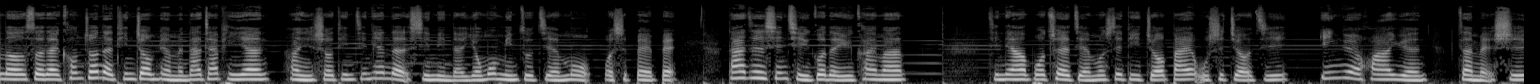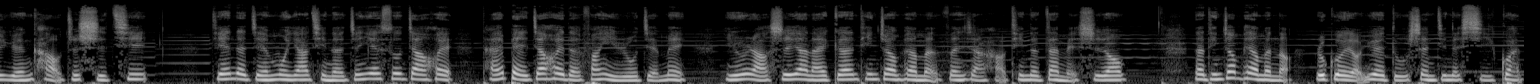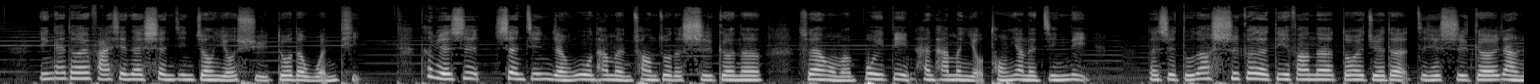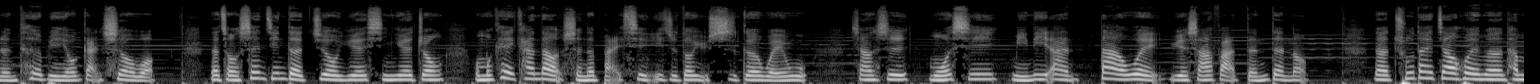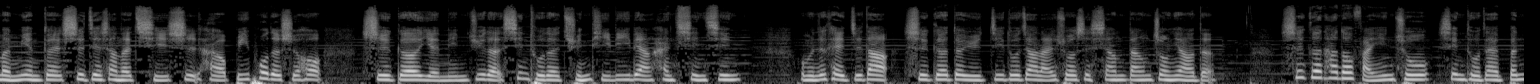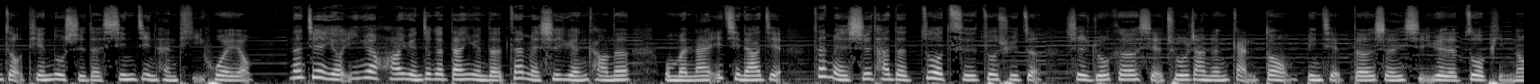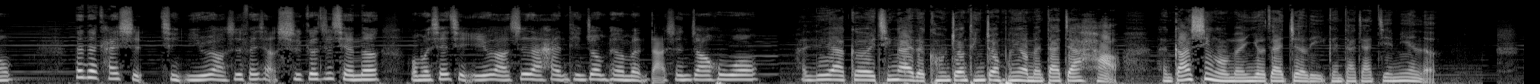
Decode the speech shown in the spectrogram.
Hello，所在空中的听众朋友们，大家平安，欢迎收听今天的心灵的游牧民族节目，我是贝贝。大家这星期过得愉快吗？今天要播出的节目是第九百五十九集《音乐花园赞美诗原考之十七》。今天的节目邀请了真耶稣教会台北教会的方以如姐妹，以如老师要来跟听众朋友们分享好听的赞美诗哦。那听众朋友们呢？如果有阅读圣经的习惯，应该都会发现，在圣经中有许多的文体，特别是圣经人物他们创作的诗歌呢。虽然我们不一定和他们有同样的经历，但是读到诗歌的地方呢，都会觉得这些诗歌让人特别有感受哦。那从圣经的旧约、新约中，我们可以看到神的百姓一直都与诗歌为伍，像是摩西、米利暗。大卫、约沙法等等哦，那初代教会呢，他们面对世界上的歧视还有逼迫的时候，诗歌也凝聚了信徒的群体力量和信心。我们就可以知道，诗歌对于基督教来说是相当重要的。诗歌它都反映出信徒在奔走天路时的心境和体会哦。那借由音乐花园这个单元的赞美诗原考呢，我们来一起了解。赞美诗，它的作词作曲者是如何写出让人感动并且得神喜悦的作品哦？那在开始请以如老师分享诗歌之前呢，我们先请以如老师来和听众朋友们打声招呼哦。哈利亚，各位亲爱的空中听众朋友们，大家好，很高兴我们又在这里跟大家见面了。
